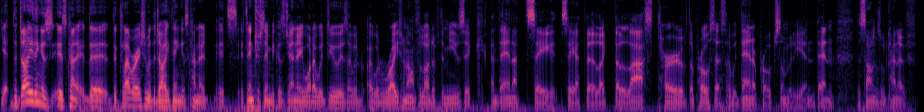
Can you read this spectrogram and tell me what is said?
Yeah, the die thing is, is kind of the the collaboration with the die thing is kind of it's it's interesting because generally what I would do is I would I would write an awful lot of the music and then at say say at the like the last third of the process I would then approach somebody and then the songs would kind of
